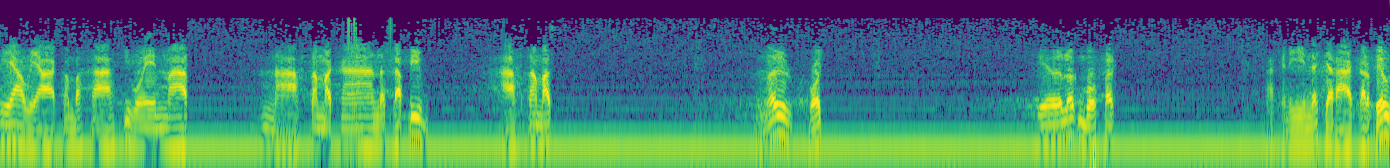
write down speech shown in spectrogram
Yahweh kambasa kiwen mat na samaka na sapim asamat ngư bột giờ lớp một phật và cái này nó chả ra cả phiếu.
